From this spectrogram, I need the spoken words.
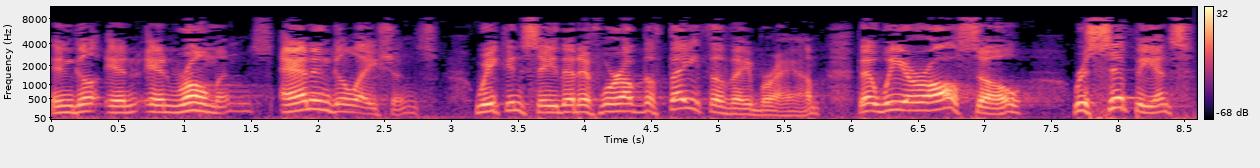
in, in, in Romans and in Galatians, we can see that if we're of the faith of Abraham, that we are also recipients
